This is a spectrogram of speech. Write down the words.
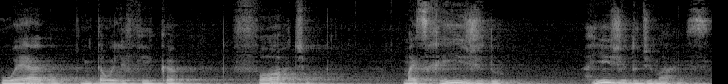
O ego, então, ele fica forte, mas rígido, rígido demais.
